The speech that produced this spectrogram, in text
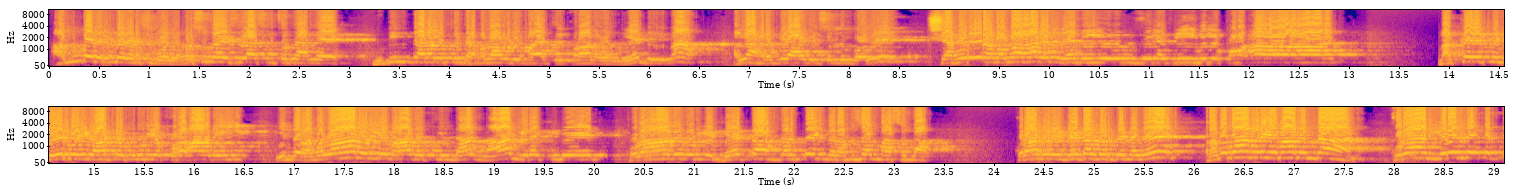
ஐம்பது நன்மை கிடைச்சு போகுது. அப்புறம் சுல்லா இஸ்லாசன் சொன்னாங்க முடிந்த அளவுக்கு இந்த ரமலானுடைய மாதத்தில் குரான் வரும் ஏன் தெரியுமா? அல்லாஹ் ரப்பல் சொல்லும் போது ஷஹரு ரமலான் அல்லதி ஃபீஹில் குர்ஆன். மக்களுக்கு நேர்வழி காட்டக்கூடிய குரானை இந்த ரமலானுடைய மாதத்தில் தான் நான் இறக்கினேன். குரானுடைய டேட் ஆஃப் பர்த் இந்த ரம்ஜான் மாசம் தான் குரானுடைய டேட் ஆஃப் பர்த் என்னங்க? ரமதானுடைய மாதம் தான் குரான் இறங்கப்பட்ட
